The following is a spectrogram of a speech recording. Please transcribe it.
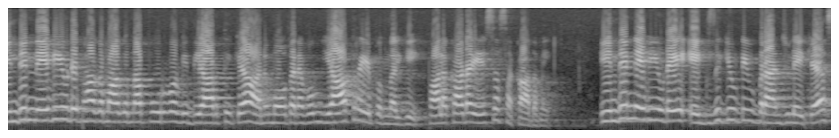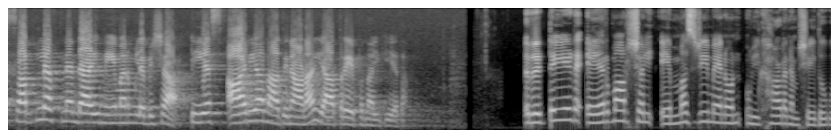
ഇന്ത്യൻ നേവിയുടെ ഭാഗമാകുന്ന പൂർവ വിദ്യാർത്ഥിക്ക് അനുമോദനവും യാത്രയപ്പും നൽകി Palakkad S S academy. Indian നേവിയുടെ എക്സിക്യൂട്ടീവ് ബ്രാഞ്ചിലേക്ക് സബ് ലഫ്റ്റനന്റ് ആയി നിയമനം ലഭിച്ച ടി എസ് ആര്യാനാഥിനാണ് യാത്രയപ്പ് നൽകിയത്. Retired air marshal M S G Menon ഉദ്ഘാടനം ചെയ്തു.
